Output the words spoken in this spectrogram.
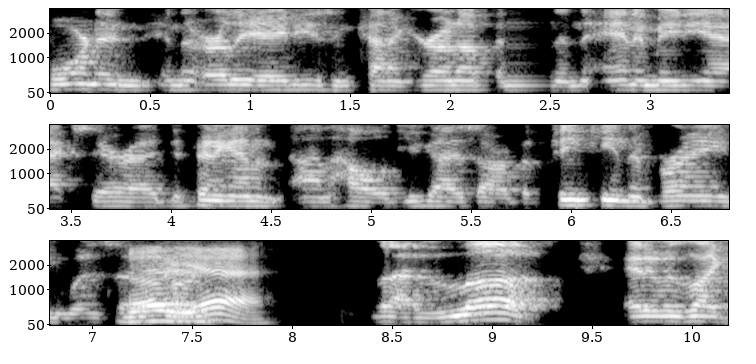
born in, in the early 80s and kind of grown up in, in, the Animaniacs era, depending on, on how old you guys are, but Pinky and the Brain was uh, oh yeah that I loved, and it was like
